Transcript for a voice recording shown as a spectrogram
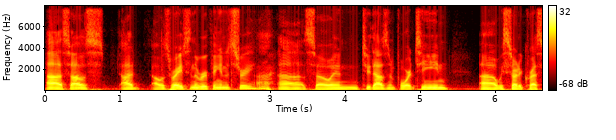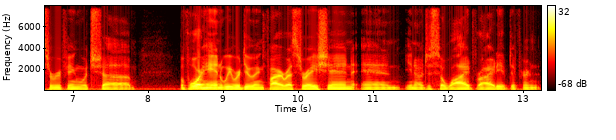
Uh, so I was I, I was raised in the roofing industry. Ah. Uh, so in 2014, uh, we started Kresta Roofing, which uh, beforehand we were doing fire restoration and you know just a wide variety of different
